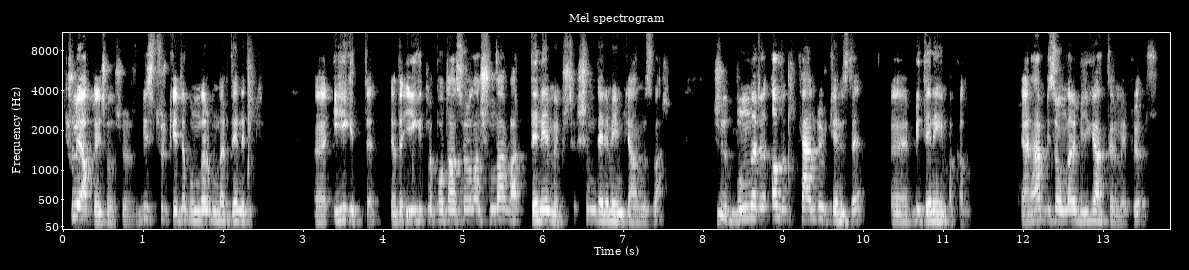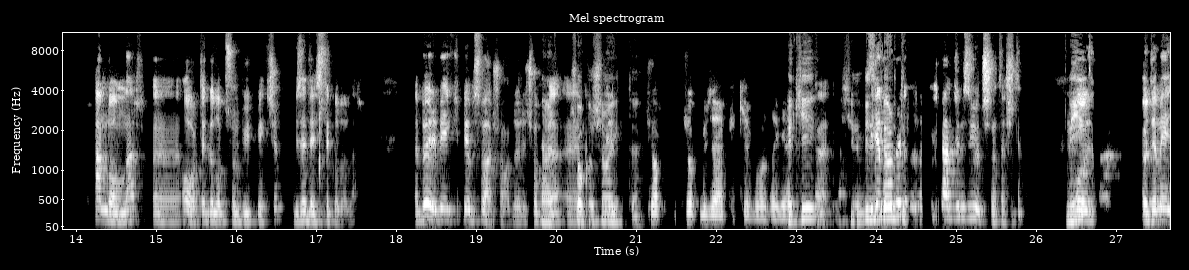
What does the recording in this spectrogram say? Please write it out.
şunu yapmaya çalışıyoruz. Biz Türkiye'de bunları bunları denedik. Ee, iyi gitti. Ya da iyi gitme potansiyeli olan şunlar var. Deneyememiştik. Şimdi deneme imkanımız var. Şimdi bunları alın kendi ülkenizde e, bir deneyin bakalım. Yani hem biz onlara bilgi aktarımı yapıyoruz. Hem de onlar e, orada Gloxon'u büyütmek için bize destek oluyorlar. E, Böyle bir ekip yapısı var şu anda. Öyle çok Evet, da... e, çok hoşuma e, gitti. Çok çok güzel fikir bu arada gerçekten. Peki Evet. şimdi Bir biz burada gördük. ödeme işlemcimizi yurt dışına taşıdık. O Neyi? yüzden ödeme,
